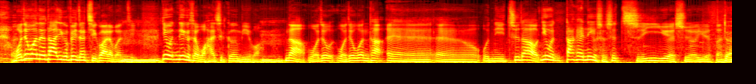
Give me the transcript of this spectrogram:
我就问了他一个非常奇怪的问题，嗯。因为那个时候我还是歌迷嘛。那我就我就问他，呃呃，我你知道，因为大概那个时候是十一月、十二月份，对，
